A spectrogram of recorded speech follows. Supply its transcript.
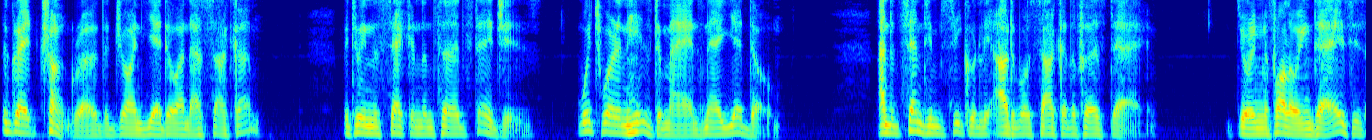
the great trunk road that joined Yedo and Osaka, between the second and third stages, which were in his domains near Yedo, and had sent him secretly out of Osaka the first day. During the following days his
